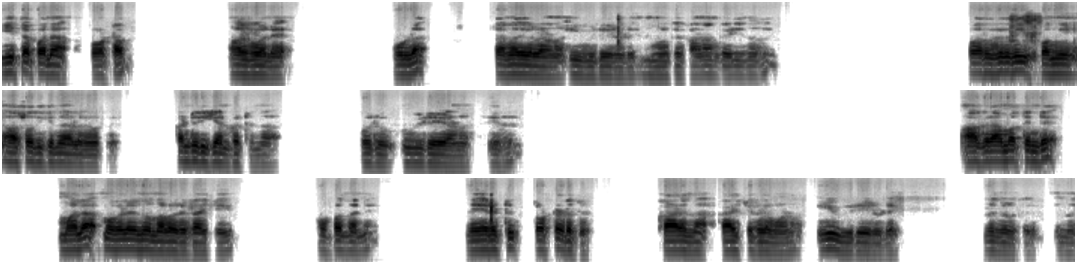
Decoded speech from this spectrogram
ഈത്തപ്പന തോട്ടം അതുപോലെ ഉള്ള സംഗതികളാണ് ഈ വീഡിയോയിലൂടെ നിങ്ങൾക്ക് കാണാൻ കഴിയുന്നത്. പ്രകൃതി ഭംഗി ആസ്വദിക്കുന്ന ആളുകൾക്ക് കണ്ടിരിക്കാൻ പറ്റുന്ന ഒരു വീഡിയോയാണ് ഇത്. ആ ഗ്രാമത്തിന്റെ മല മുകളിൽ നിന്നുള്ള ഒരു കാഴ്ചയും ഒപ്പം തന്നെ നേരിട്ട് തൊട്ടടുത്ത് കാണുന്ന കാഴ്ചകളുമാണ് ഈ വീഡിയോയിലൂടെ നിങ്ങൾക്ക് ഇന്ന്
